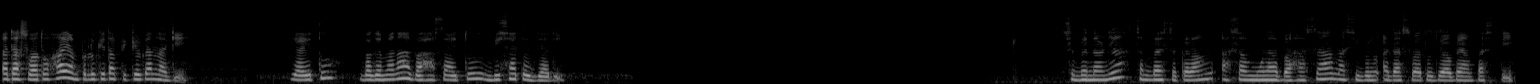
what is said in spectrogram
ada suatu hal yang perlu kita pikirkan lagi, yaitu bagaimana bahasa itu bisa terjadi. Sebenarnya, sampai sekarang asal mula bahasa masih belum ada suatu jawaban yang pasti.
